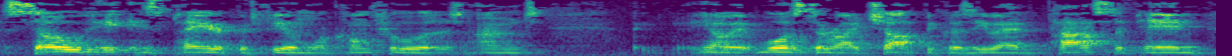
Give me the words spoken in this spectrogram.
so his player could feel more comfortable with it. And you know it was the right shot because he went past the pin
